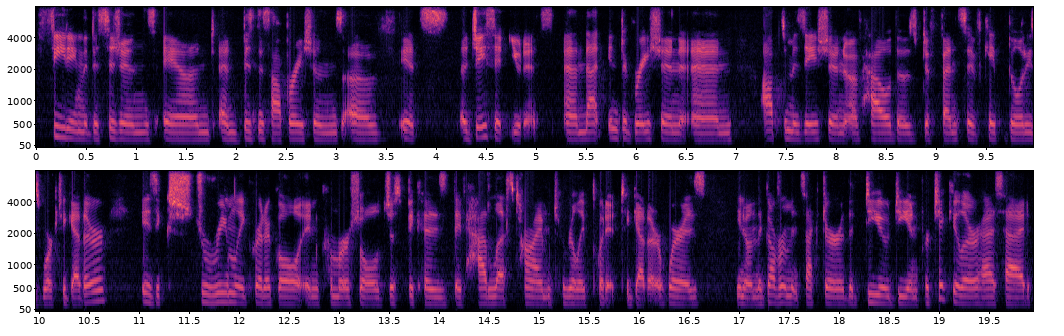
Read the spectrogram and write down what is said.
feeding the decisions and and business operations of its adjacent units? And that integration and optimization of how those defensive capabilities work together is extremely critical in commercial just because they've had less time to really put it together. Whereas, you know, in the government sector, the DoD in particular has had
